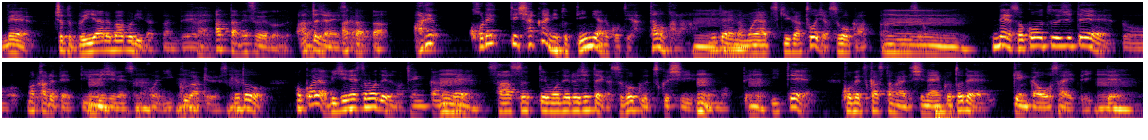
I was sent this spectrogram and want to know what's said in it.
んで、ちょっと VR バブリーだったんで、あったね、そういうの。あったじゃないですかあったあっあれこれって社会にとって意味あることやったのかな、うんみたいなもやつきが当時はすごくあったた。んですよ。ん。で、そこを通じて、えっとまあ、カルテっていうビジネスの方に行くわけですけど、ここはビジネスモデルの転換で、うん SARS っていうモデル自体がすごく美しいと思っていて、個別カスタマイズしないことで原価を抑えていって、うん。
